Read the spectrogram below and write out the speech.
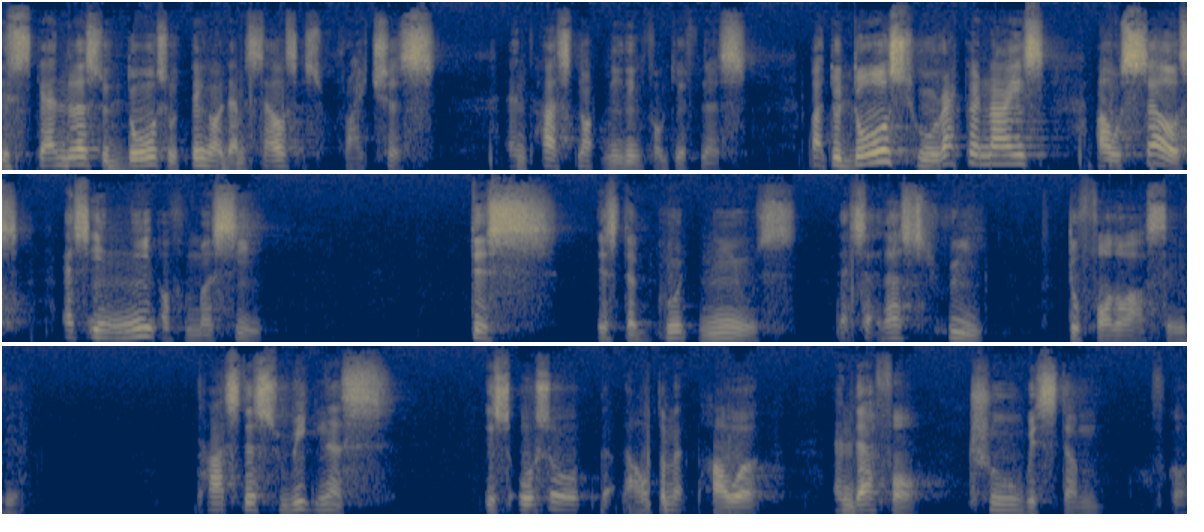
is scandalous to those who think of themselves as righteous and thus not needing forgiveness. But to those who recognize ourselves as in need of mercy, this is the good news that set us free to follow our Savior. Thus, this weakness is also the ultimate power and therefore true wisdom of God.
